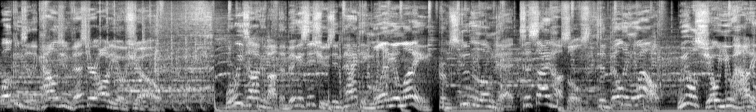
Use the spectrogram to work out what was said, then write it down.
Welcome to the College Investor Audio Show, where we talk about the biggest issues impacting millennial money, from student loan debt to side hustles to building wealth. We will show you how to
